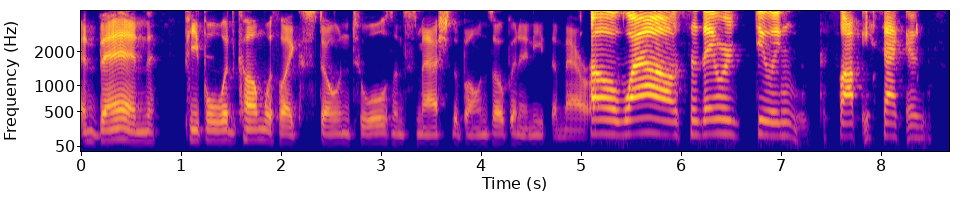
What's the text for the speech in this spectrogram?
And then people would come with like stone tools and smash the bones open and eat the marrow. Oh, wow. So they were doing the sloppy seconds.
